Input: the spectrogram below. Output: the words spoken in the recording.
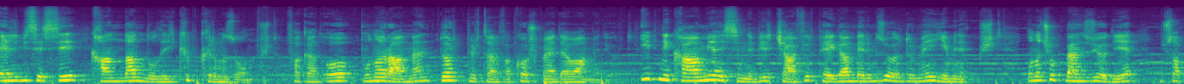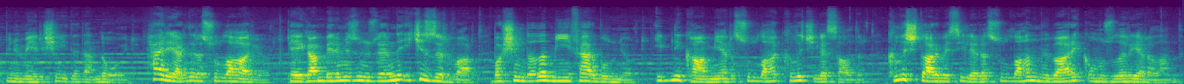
Elbisesi kandan dolayı kıpkırmızı olmuştu. Fakat o buna rağmen dört bir tarafa koşmaya devam ediyordu. İbni Kamiye isimli bir kafir peygamberimizi öldürmeye yemin etmişti. Ona çok benziyor diye Musab bin Ümeyr'i şehit eden de oydu. Her yerde Resulullah'ı arıyordu. Peygamberimizin üzerinde iki zırh vardı. Başında da miğfer bulunuyordu. İbni Kamiye Resulullah'a kılıç ile saldırdı. Kılıç darbesiyle Resulullah'ın mübarek omuzları yaralandı.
